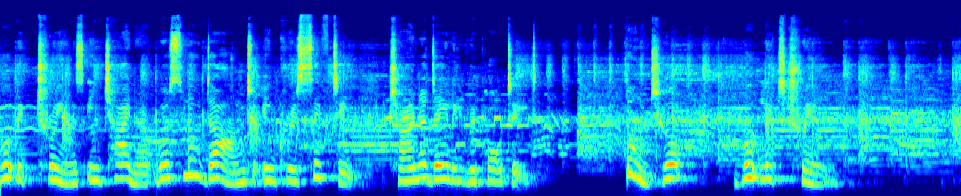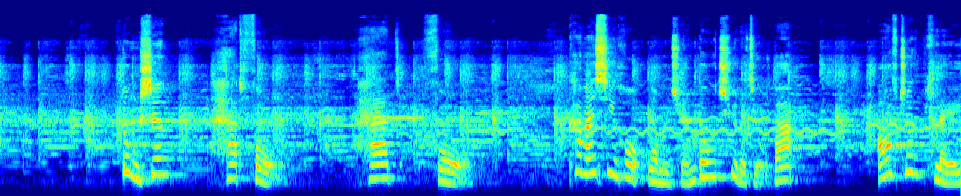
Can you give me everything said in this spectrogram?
bullet trains in China will slow down to increase safety. China Daily reported. 动车 bullet train. 动身 head for head for. 看完戏后，我们全都去了酒吧。after the play,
